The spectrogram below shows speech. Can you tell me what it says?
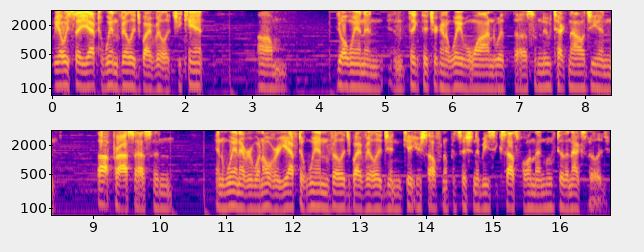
We always say you have to win village by village. You can't um, go in and, and think that you're going to wave a wand with uh, some new technology and thought process and and win everyone over. You have to win village by village and get yourself in a position to be successful, and then move to the next village.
